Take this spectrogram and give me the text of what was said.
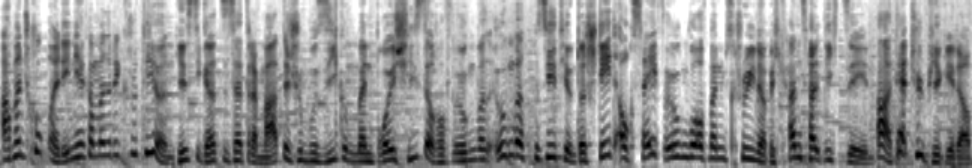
Ach Mensch, guck mal, den hier kann man rekrutieren. Hier ist die ganze Zeit dramatische Musik und mein Boy schießt auch auf irgendwas. Irgendwas passiert hier und das steht auch safe irgendwo auf meinem Screen, aber ich kann es halt nicht sehen. Ah, der Typ hier geht ab.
